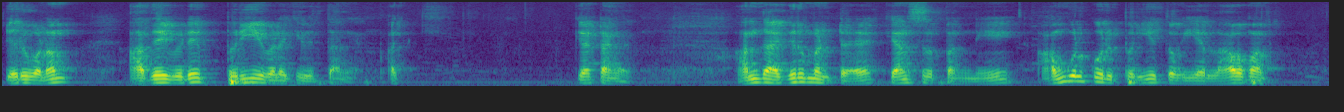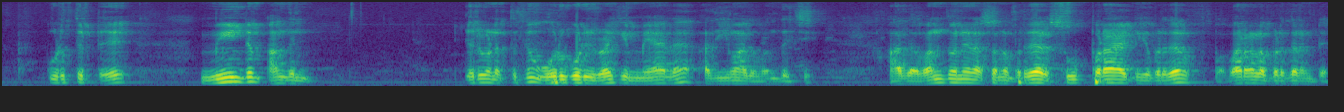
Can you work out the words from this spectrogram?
நிறுவனம் அதை விட பெரிய விலைக்கு விற்றாங்க கேட்டாங்க. அந்த அக்ரிமெண்ட்டை கேன்சல் பண்ணி அவங்களுக்கு ஒரு பெரிய தொகையை லாபமாக கொடுத்துட்டு மீண்டும் அந்த நிறுவனத்துக்கு ஒரு கோடி ரூபாய்க்கு மேலே அதிகமாக அது வந்துச்சு. அதை வந்தோடனே நான் சொன்ன பிரதர் சூப்பராக ஆகிட்டீங்க பிரதர். வரல பிரதர்ன்ட்டு.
